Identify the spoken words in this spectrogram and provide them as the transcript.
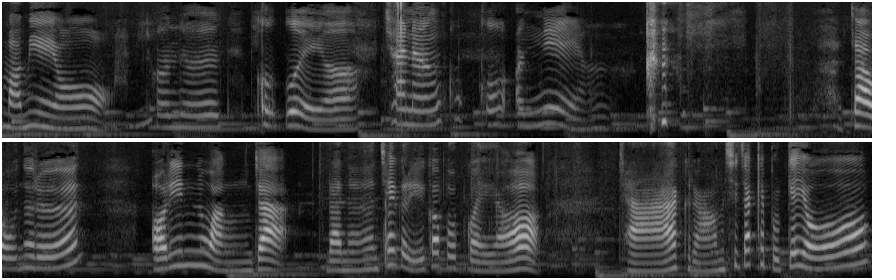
맘이에요. 저는 코코예요. 저는 코코 언니예요. 자, 오늘은 어린 왕자라는 책을 읽어볼 거예요. 자, 그럼 시작해 볼게요.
